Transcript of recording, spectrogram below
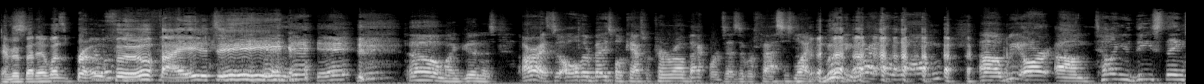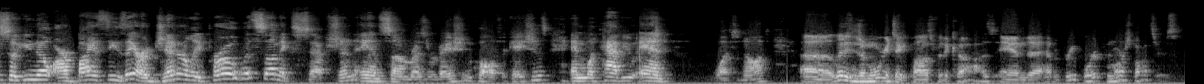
Everybody was bro fu fighting. oh my goodness! All right, so all their baseball caps were turned around backwards as they were fast as light. Moving right along, uh, we are um, telling you these things so you know our biases. They are generally pro, with some exception and some reservation qualifications, and what have you, and what not. Uh, ladies and gentlemen, we're going to take a pause for the cause and uh, have a brief word from our sponsors.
